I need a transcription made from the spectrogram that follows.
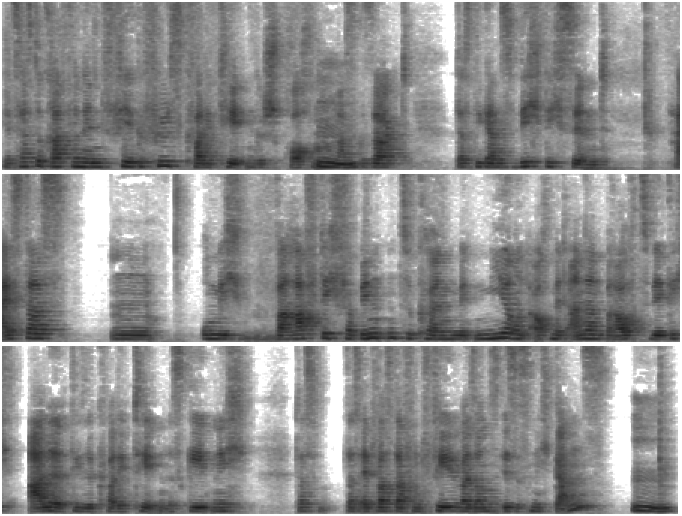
Jetzt hast du gerade von den vier Gefühlsqualitäten gesprochen. Mhm. Du hast gesagt, dass die ganz wichtig sind. Heißt das, mm, um mich wahrhaftig verbinden zu können mit mir und auch mit anderen, braucht es wirklich alle diese Qualitäten. Es geht nicht, dass, dass etwas davon fehlt, weil sonst ist es nicht ganz. Mhm.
